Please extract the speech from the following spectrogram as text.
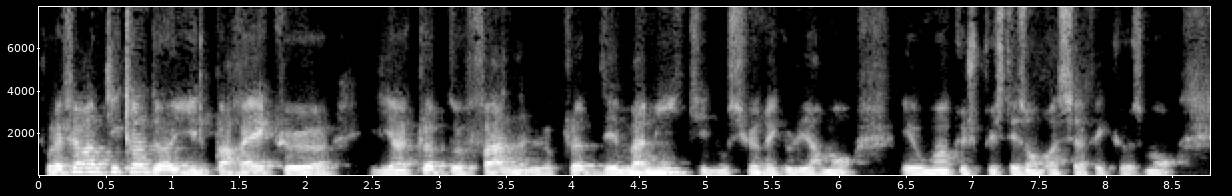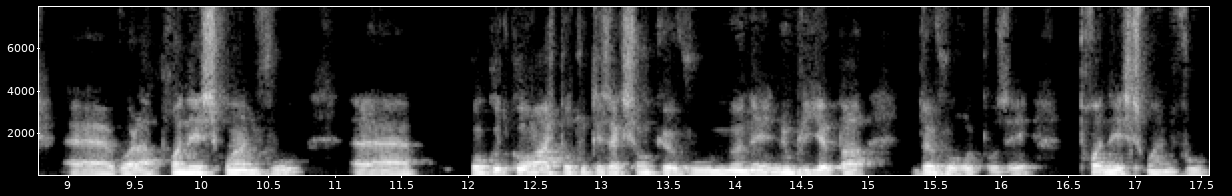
Je voulais faire un petit clin d'œil. Il paraît que il y a un club de fans, le club des mamies, qui nous suit régulièrement, et au moins que je puisse les embrasser affectueusement. Euh, voilà, prenez soin de vous. Euh, beaucoup de courage pour toutes les actions que vous menez. N'oubliez pas de vous reposer. Prenez soin de vous.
